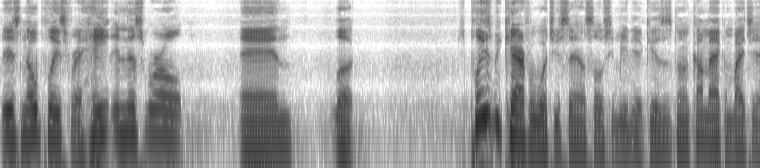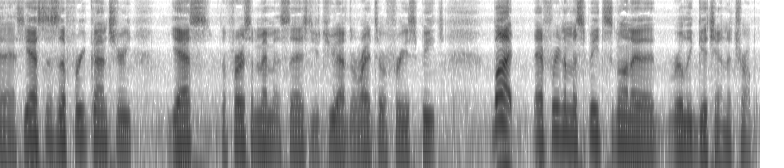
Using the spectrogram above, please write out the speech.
there's no place for hate in this world. And look, please be careful what you say on social media because it's going to come back and bite your ass. Yes, this is a free country. Yes, the First Amendment says that you have the right to a free speech. But that freedom of speech is going to really get you into trouble.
